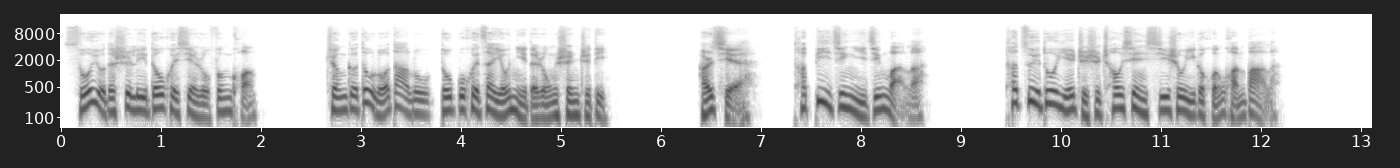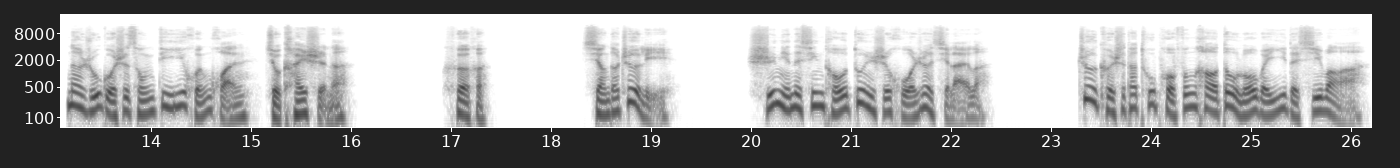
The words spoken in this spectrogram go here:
所有的势力都会陷入疯狂，整个斗罗大陆都不会再有你的容身之地。而且他毕竟已经晚了，他最多也只是超限吸收一个魂环罢了。那如果是从第一魂环就开始呢？呵呵。想到这里，十年的心头顿时火热起来了。这可是他突破封号斗罗唯一的希望啊！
